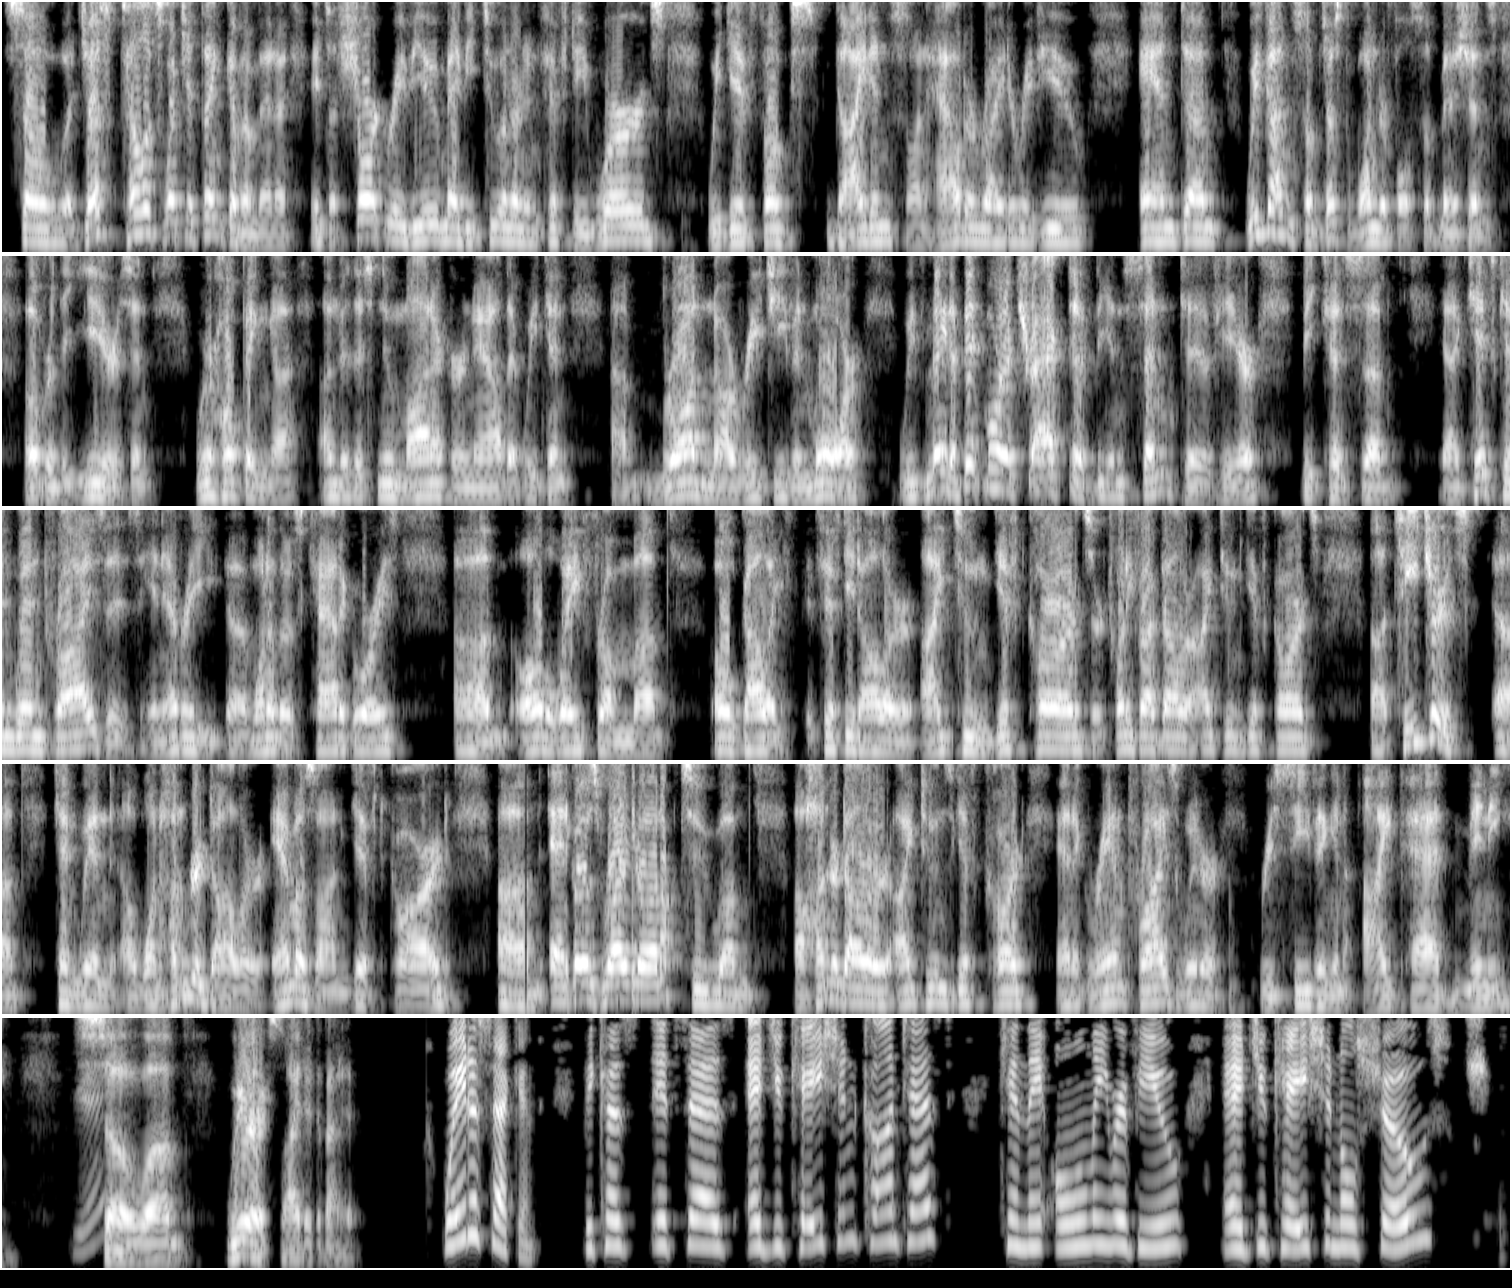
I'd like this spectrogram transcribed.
So uh, just tell us what you think of them. And uh, it's a short review, maybe 250 words. We give folks guidance on how to write a review. And um, we've gotten some just wonderful submissions over the years. And we're hoping uh, under this new moniker now that we can uh, broaden our reach even more. We've made a bit more attractive the incentive here because uh, uh kids can win prizes in every uh, one of those categories, um, all the way from uh, oh golly, $50 iTunes gift cards or $25 iTunes gift cards uh, teachers uh, can win a $100 Amazon gift card, um, and it goes right on up to um, a $100 iTunes gift card and a grand prize winner receiving an iPad mini. Yay. So um, we're excited about it. Wait a second, because it says education contest. Can they only review educational shows?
